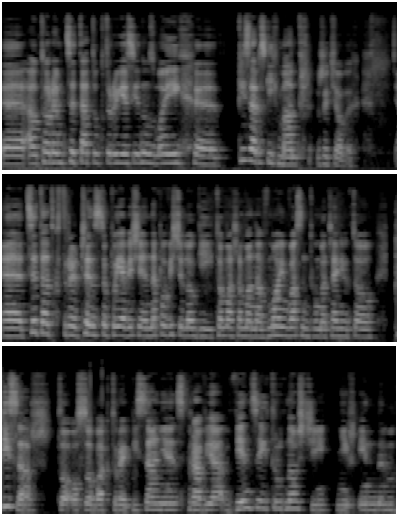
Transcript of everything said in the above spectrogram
e, autorem cytatu, który jest jedną z moich e, pisarskich mantr życiowych. E, cytat, który często pojawia się na powieściologii Tomasza Mana w moim własnym tłumaczeniu to Pisarz to osoba, której pisanie sprawia więcej trudności niż innym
